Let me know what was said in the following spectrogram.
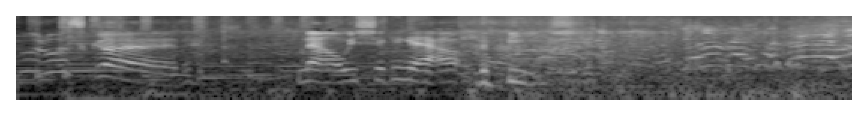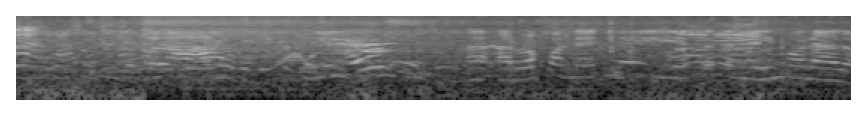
Food was good. Now we're checking out the beach. Arroz leche y este es maíz morado.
